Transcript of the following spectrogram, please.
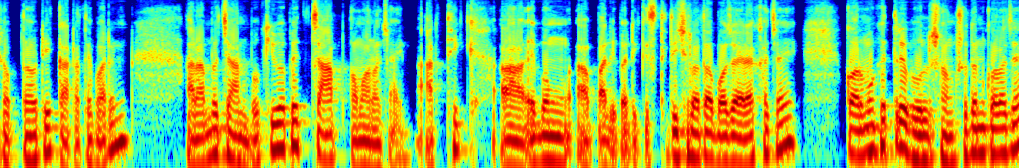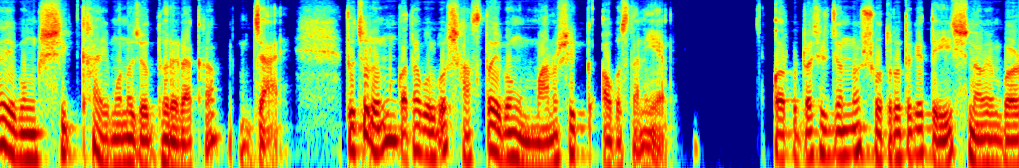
সপ্তাহটি কাটাতে পারেন। আর আমরা জানব কীভাবে চাপ কমানো যায়, আর্থিক এবং পারিবারিক স্থিতিশীলতা বজায় রাখা যায়, কর্মক্ষেত্রে ভুল সংশোধন করা যায় এবং শিক্ষায় মনোযোগ ধরে রাখা যায়। তো চলুন কথা বলব স্বাস্থ্য এবং মানসিক অবস্থা নিয়ে। কর্কট রাশির জন্য সতেরো থেকে তেইশ নভেম্বর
